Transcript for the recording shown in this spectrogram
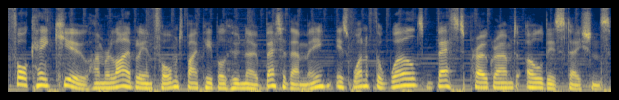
4KQ, I'm reliably informed by people who know better than me, is one of the world's best programmed oldies stations.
